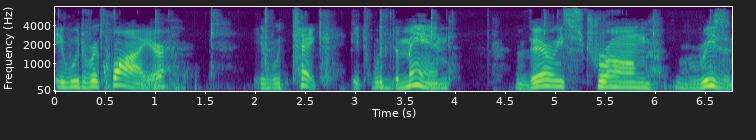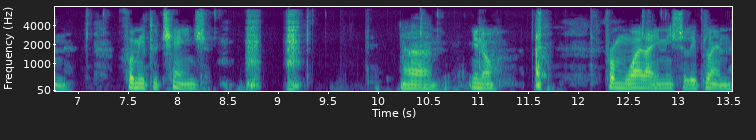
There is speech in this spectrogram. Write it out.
it would require, it would take, it would demand very strong reason for me to change, uh, you know, from what I initially planned.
